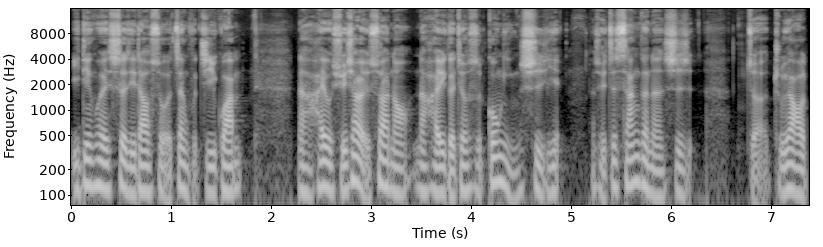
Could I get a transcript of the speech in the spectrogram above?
一定会涉及到所有政府机关，那还有学校也算哦。那还有一个就是公营事业。所以这三个呢是这主要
